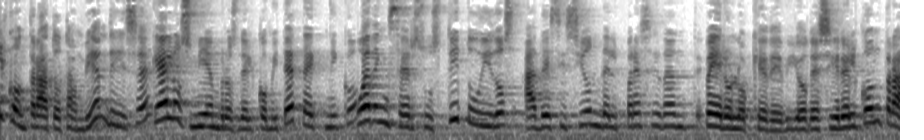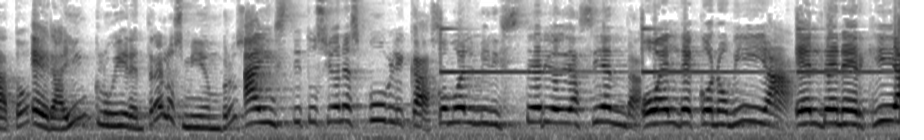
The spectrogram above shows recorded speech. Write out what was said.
El contrato también dice que los miembros del comité técnico pueden ser sustituidos a decisión del presidente. Pero lo que debió decir el contrato era incluir entre los miembros a instituciones públicas como el Ministerio de Hacienda o el de Economía, el de Energía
